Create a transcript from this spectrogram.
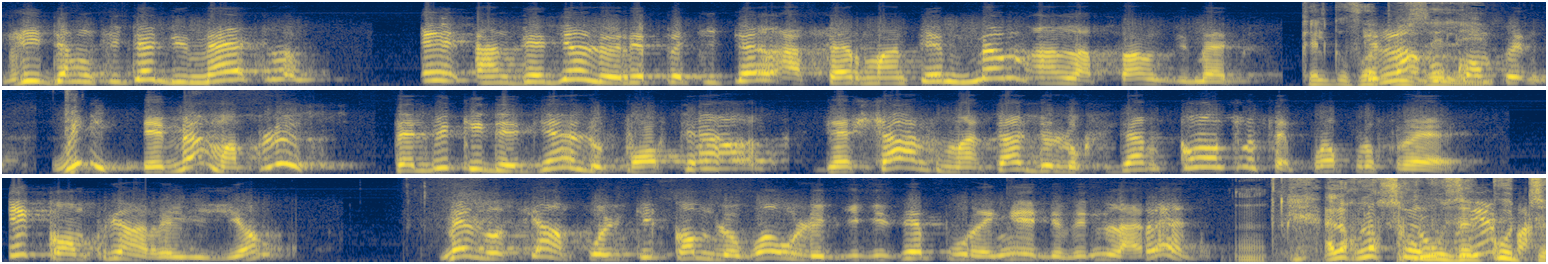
l'identité du maître et en devient le répétiteur à fermenter même en l'absence du maître. Quelquefois Et là, plus vous comprenez. Oui, et même en plus, c'est lui qui devient le porteur des charges mentales de l'Occident contre ses propres frères, y compris en religion, mais aussi en politique, comme le voit où le diviser pour régner est devenu la règle. Alors, lorsqu'on vous écoute,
